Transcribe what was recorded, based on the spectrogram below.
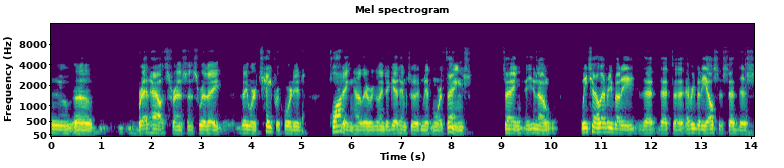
to uh, Brett Houtz, for instance, where they they were tape recorded plotting how they were going to get him to admit more things, saying, you know, we tell everybody that that uh, everybody else has said this.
